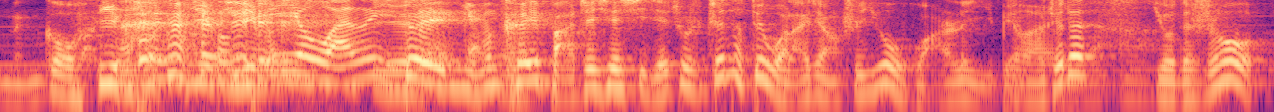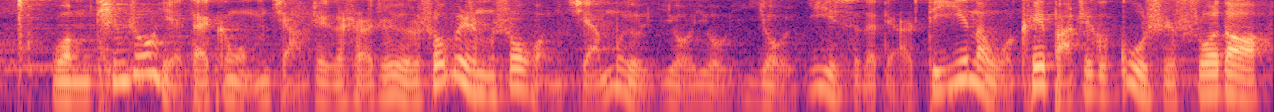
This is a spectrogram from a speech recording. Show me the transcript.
能够 你们你重新又玩了一遍对，你们可以把这些细节，就是真的对我来讲是又玩了一遍。我觉得有的时候我们听众也在跟我们讲这个事儿，就有时候为什么说我们节目有有有有意思的点儿？第一呢，我可以把这个故事说到，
